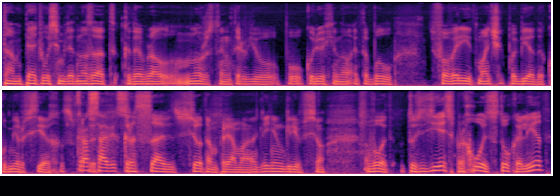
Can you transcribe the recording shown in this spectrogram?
там 5-8 лет назад, когда я брал множество интервью по Курехину, это был фаворит, мальчик победа, кумир всех. Красавец. Красавец, все там прямо, Ленингрив, все. Вот, то здесь проходит столько лет,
